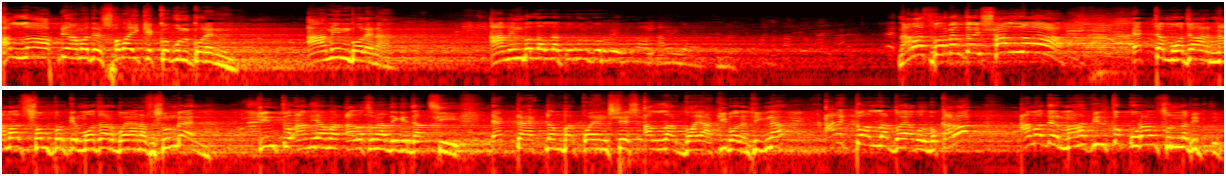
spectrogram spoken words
আল্লাহ, আপনি আমাদের সবাইকে কবুল করেন। আমিন বলে না। আমিন বললে আল্লাহ কবুল করবে। বলে। নামাজ পড়বেন তো ইনশাআল্লাহ। একটা মজার নামাজ সম্পর্কে মজার বয়ান আছে, শুনবেন? কিন্তু আমি আমার আলোচনার দিকে যাচ্ছি। একটা এক নাম্বার পয়েন্ট শেষ, আল্লাহর দয়া। কি বলেন, ঠিক না? আরেকটু আল্লাহর দয়া বলব। কারণ আমাদের মাহফিল তো কোরআন সুন্না ভিত্তিক।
